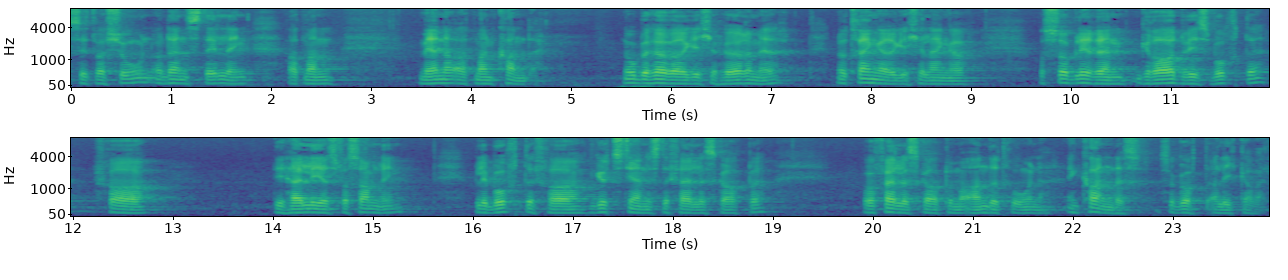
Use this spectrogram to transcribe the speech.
situasjon og den stilling at man mener at man kan det. Nå behøver jeg ikke høre mer, nå trenger jeg ikke lenger. Og så blir en gradvis borte fra de helliges forsamling, blir borte fra gudstjenestefellesskapet og fellesskapet med andre troende. En kan det så godt allikevel.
